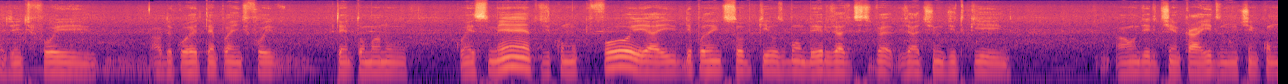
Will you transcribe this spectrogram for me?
a gente foi, ao decorrer do tempo, a gente foi tendo, tomando conhecimento de como que foi, aí depois a gente soube que os bombeiros já, já tinham dito que onde ele tinha caído não tinha como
